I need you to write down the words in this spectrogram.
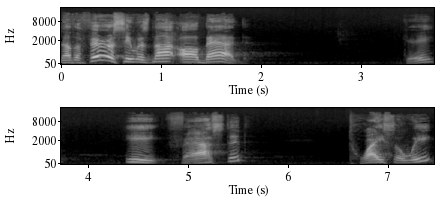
Now, the Pharisee was not all bad. Okay? He fasted twice a week.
